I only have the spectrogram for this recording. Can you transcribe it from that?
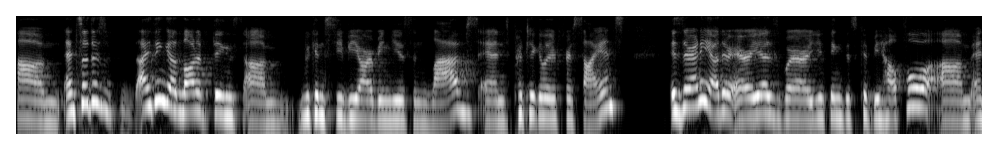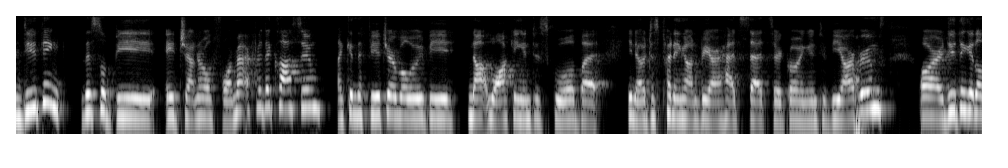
Um, and so there's i think a lot of things um, we can see vr being used in labs and particularly for science. Is there any other areas where you think this could be helpful? Um, and do you think this will be a general format for the classroom? Like in the future will we be not walking into school but you know just putting on vr headsets or going into vr rooms? Or do you think it'll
